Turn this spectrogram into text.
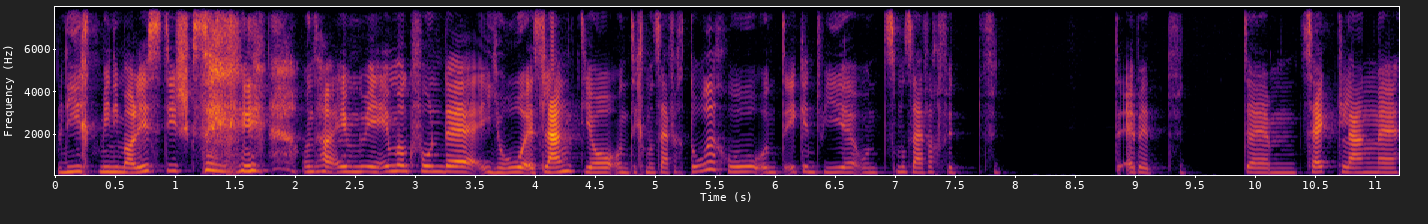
leicht minimalistisch und habe irgendwie immer gefunden, ja, es langt ja und ich muss einfach durchkommen und irgendwie und es muss einfach für, für eben für den Zeck langen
